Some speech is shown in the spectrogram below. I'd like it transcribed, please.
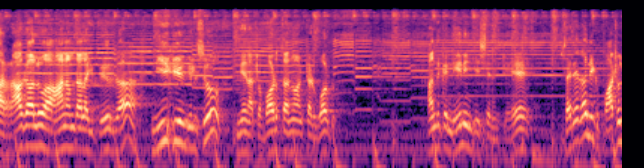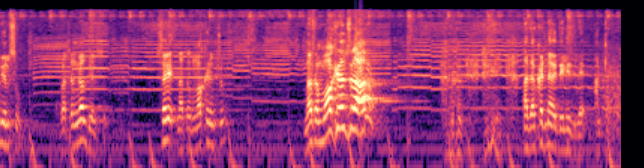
ఆ రాగాలు ఆ ఆనందాలు అవి పేరురా. నీకేం తెలుసు? నేను అట్లా పాడుతాను అంటాడు వాడు. అందుకని నేనేం చేశానంటే సరేరా నీకు పాటలు తెలుసు ప్రసంగాలు తెలుసు. సరే నాతో మోకరించు. నాతో మోకరించురా? అదొకటి నాకు తెలియదులే అంటాడు.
